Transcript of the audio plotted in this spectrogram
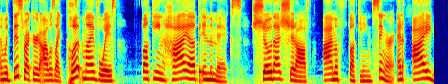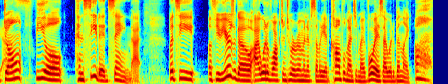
And with this record, I was like, put my voice fucking high up in the mix, show that shit off. I'm a fucking singer. And I don't feel conceited saying that. But see, a few years ago, I would have walked into a room and if somebody had complimented my voice, I would have been like, oh,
